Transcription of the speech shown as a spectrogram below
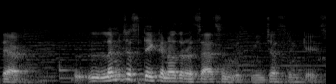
There. Let me just take another assassin with me, just in case.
